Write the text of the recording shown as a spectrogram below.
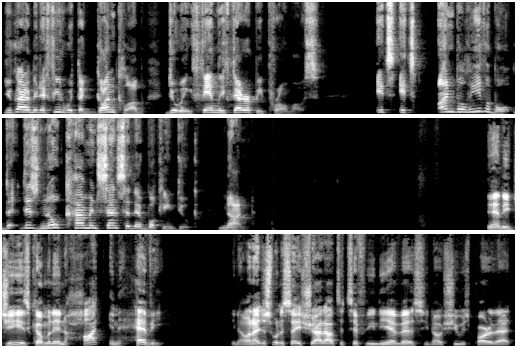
you've got to be in a feud with the Gunn Club doing family therapy promos. It's it's unbelievable. There's no common sense to their booking, Duke. None. Danny G is coming in hot and heavy. You know, and I just want to say shout out to Tiffany Nieves. You know, she was part of that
